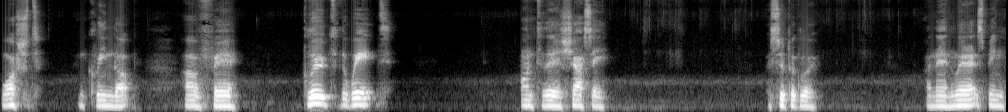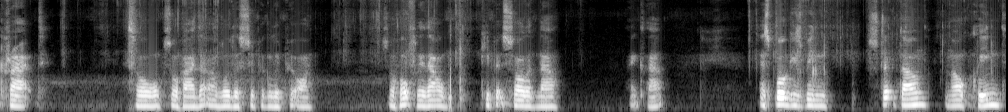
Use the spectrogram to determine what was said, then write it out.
washed and cleaned up. I've uh, glued the weight onto the chassis with super glue and then where it's been cracked it's also had a load of super glue put on so hopefully that'll keep it solid now like that this bogie's been stripped down and all cleaned.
